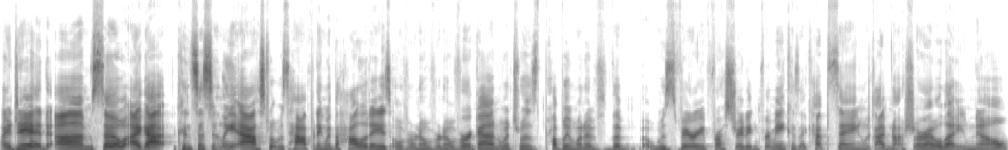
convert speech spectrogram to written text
I did. Um, so I got consistently asked what was happening with the holidays over and over and over again, which was probably one of the was very frustrating for me because I kept saying like I'm not sure. I will let you know.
